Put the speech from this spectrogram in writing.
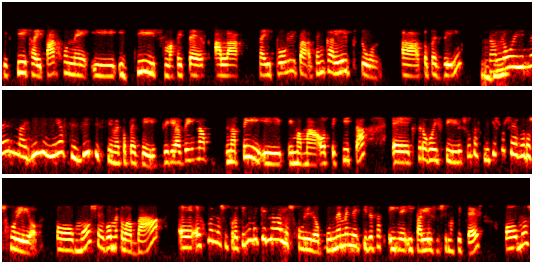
εκεί θα υπάρχουν οι οικοί μαθητές, αλλά τα υπόλοιπα δεν καλύπτουν το παιδί, καλό είναι να γίνει μια συζήτηση με το παιδί. Δηλαδή να, να πει η, η μαμά ότι κοίτα, ε, ξέρω εγώ οι φίλοι σου θα συνεχίσουν σε αυτό το σχολείο. Όμως, εγώ με τον μπαμπά ε, έχουμε να σου προτείνουμε και ένα άλλο σχολείο που ναι, μεν εκεί δεν θα είναι οι παλιοί σου συμμαθητές, Όμως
